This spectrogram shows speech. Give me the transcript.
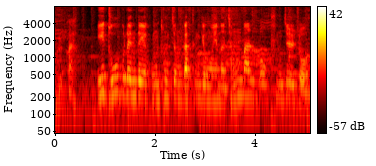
뭘까요? 이 두 브랜드의 공통점 같은 경우에는 정말로 품질 좋은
